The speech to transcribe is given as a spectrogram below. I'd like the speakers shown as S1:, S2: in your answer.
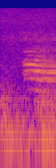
S1: Ow.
